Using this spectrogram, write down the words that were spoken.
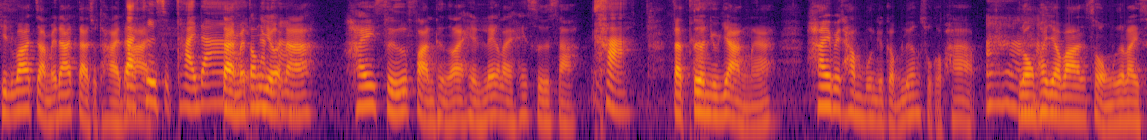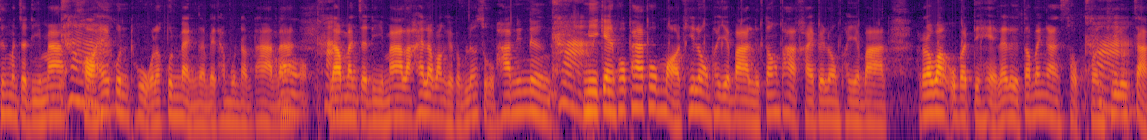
คิดว่าจะไม่ได้แต่สุดท้ายแต่ได้คือสุดท้ายได้แต่ไม่ต้องเยอะคนะ ให้ซื้อฝันถึงอะไรเห็นเลขอะไรให้ซื้อซะ ค่ะ แต่เตือนอยู่อย่างนะ ให้ไปทำบุญเกี่ยวกับเรื่องสุขภาพ อ่าโรงพยาบาลส่งหรืออะไรซึ่งมันจะดีมาก ค่ะขอให้คุณถูกแล้วคุณแบ่งเงินไปทำบุญทำทานนะ โอ้ค่ะแล้วมันจะดีมากแล้วให้ระวังเกี่ยวกับเรื่องสุขภาพนิดนึง ค่ะ มีเกณฑ์พบแพทย์พบหมอที่โรงพยาบาลหรือต้องพาใครไปโรงพยาบาล ระวังอุบัติเหตุและหรือต้องไปงานศพคนค่ะที่รู้จัก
